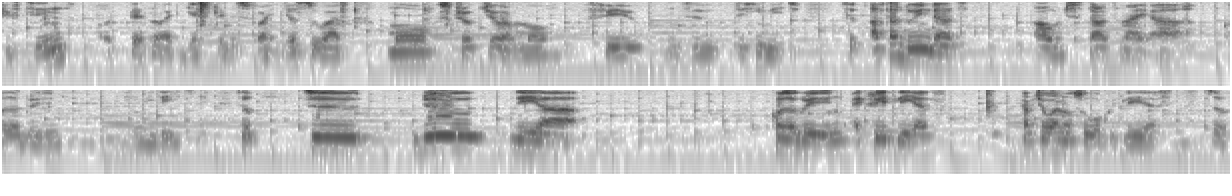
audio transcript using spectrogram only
15 or 10 no i guess 10 is fine just to add more structure and more feel into the image. So after doing that i would start my uh, color grading immediately. So to do the uh, color grading i create layers. Capture one also work with layers. So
